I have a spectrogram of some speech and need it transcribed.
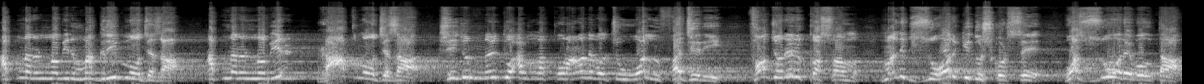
আপনার নবীর মাগরিব মজেজা। আপনার নবীর রাত মজেজা। সেই জন্যই তো আল্লাহ কোরআনে বলছে, ওয়াল ফাজরি, ফজরের কসম, মালিক জোহর কি দুষ করছে? ওয়া জোহরে বলতা,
